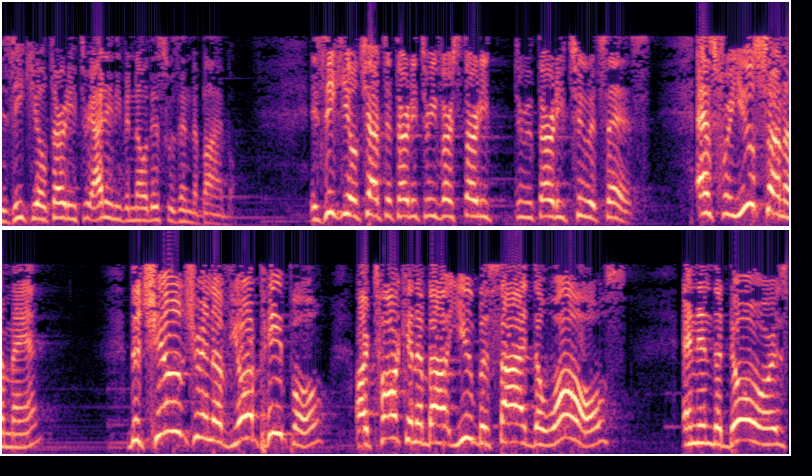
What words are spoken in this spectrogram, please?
Ezekiel 33, I didn't even know this was in the Bible. Ezekiel chapter 33 verse 30 through 32, it says, As for you, son of man, the children of your people are talking about you beside the walls and in the doors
